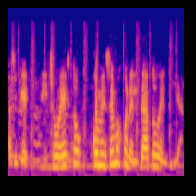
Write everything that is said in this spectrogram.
Así que dicho esto, comencemos con el dato del día.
